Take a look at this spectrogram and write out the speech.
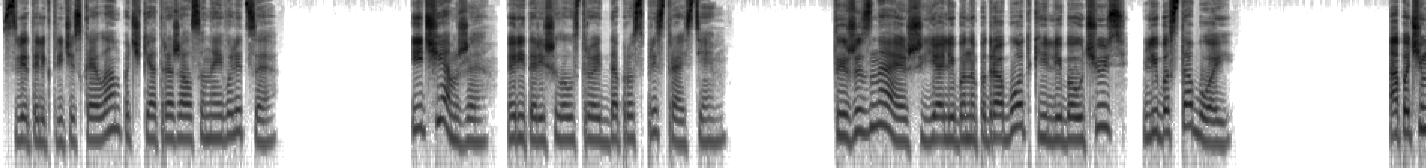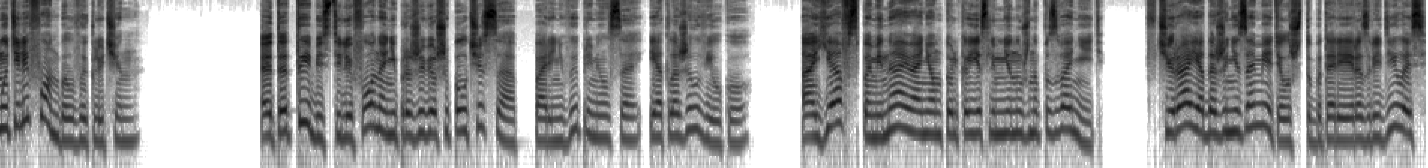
Свет электрической лампочки отражался на его лице. «И чем же?» — Рита решила устроить допрос с пристрастием. «Ты же знаешь, я либо на подработке, либо учусь, либо с тобой». «А почему телефон был выключен?» «Это ты без телефона не проживешь и полчаса», — парень выпрямился и отложил вилку. «А я вспоминаю о нем только если мне нужно позвонить. Вчера я даже не заметил, что батарея разрядилась,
